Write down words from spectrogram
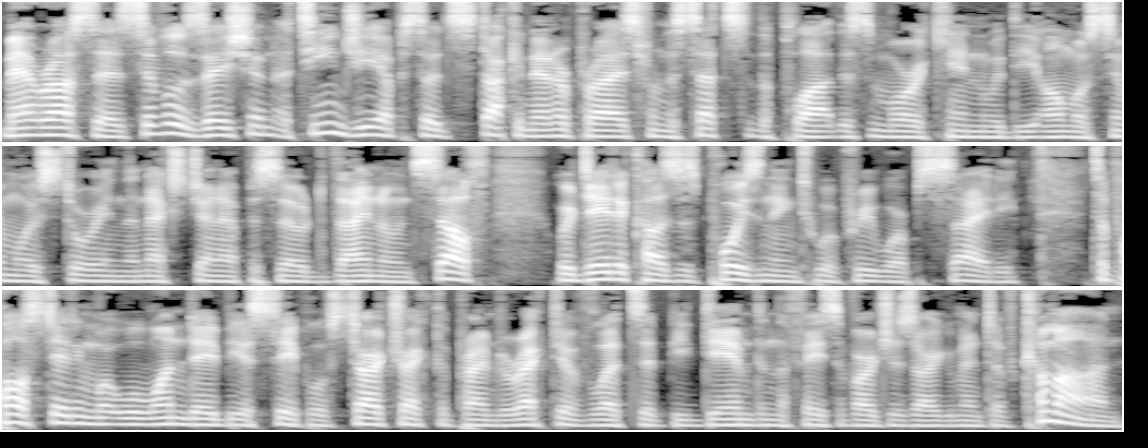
Matt Ross says Civilization, a TNG episode stuck in Enterprise from the sets to the plot. This is more akin with the almost similar story in the next gen episode, Thine Own Self, where Data causes poisoning to a pre warp society. T'Pol stating what will one day be a staple of Star Trek, the Prime Directive lets it be damned in the face of Archer's argument of, come on.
